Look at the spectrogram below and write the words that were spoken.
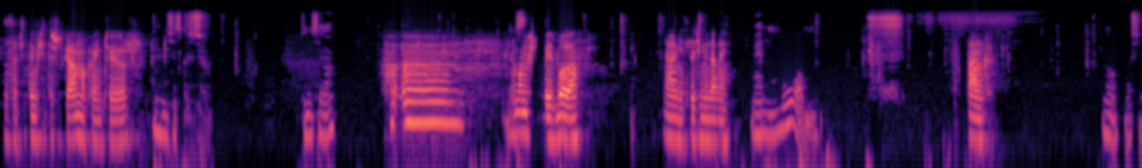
W zasadzie tym się troszeczkę ammo kończy już. Mi się skończyło. Tu nic nie ma? Um, mam jeszcze baseballa. Ale nie, lecimy dalej. Młom. Tank. No, właśnie.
